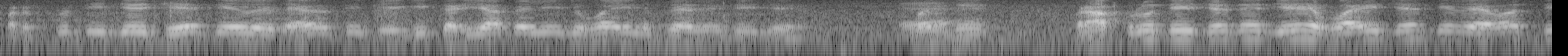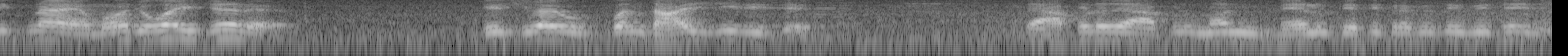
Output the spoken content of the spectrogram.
પ્રકૃતિ જે છે તે વ્યવસ્થિત ભેગી કરી આપેલી જ હોય ને પહેલેથી છે પ્રકૃતિ છે તે જે હોય છે તે વ્યવસ્થિત ના એમાં જ હોય છે ને. તે સિવાય ઉત્પન્ન થાય છે રીતે આપણું આપણું મન મેલું તેથી પ્રકૃતિ ઊભી થઈ ને.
